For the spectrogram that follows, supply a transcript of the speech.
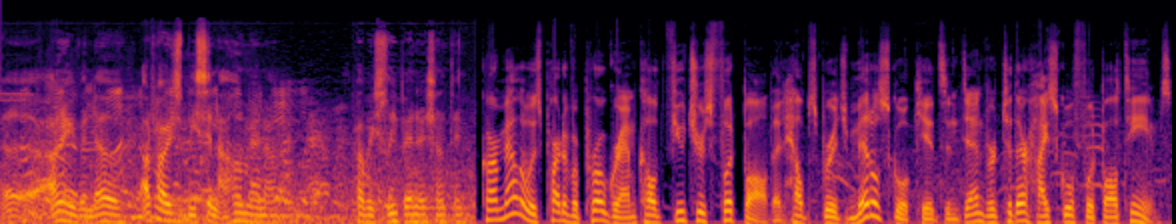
Uh, I don't even know. I'd probably just be sitting at home right now, probably sleeping or something. Carmelo is part of a program called Futures Football that helps bridge middle school kids in Denver to their high school football teams.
